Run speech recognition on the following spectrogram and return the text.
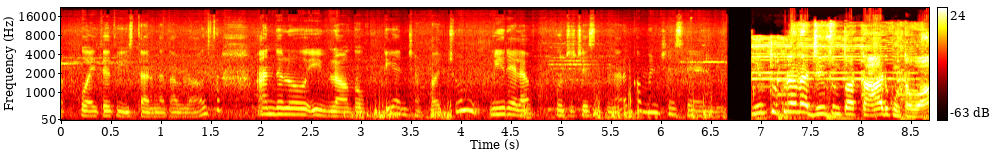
తక్కువ అయితే తీస్తారు కదా వ్లాగ్స్ అందులో ఈ వ్లాగ్ ఒకటి అని చెప్పొచ్చు. మీరు ఎలా పూజ చేసుకున్నారో కామెంట్ చేసేయండి. ఎందుకు నా జీవితంతో ఆడుకుంటావా?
